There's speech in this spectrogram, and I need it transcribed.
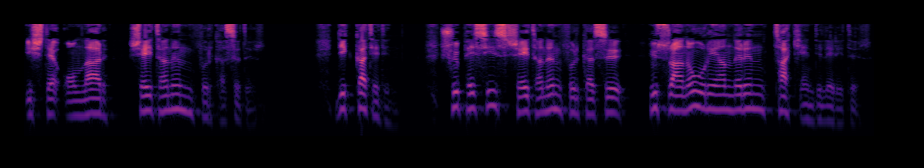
İşte onlar şeytanın fırkasıdır. Dikkat edin, şüphesiz şeytanın fırkası hüsrana uğrayanların ta kendileridir.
